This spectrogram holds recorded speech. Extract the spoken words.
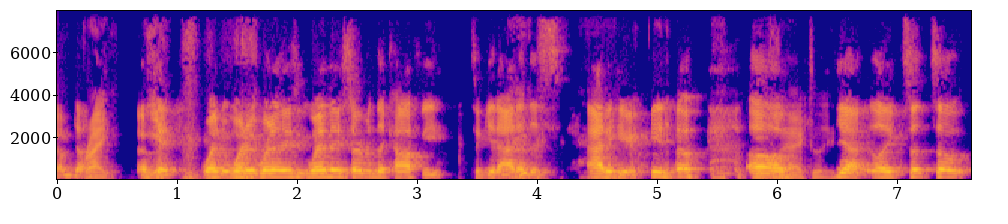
I'm done." right. Okay, when when when are they when are they serving the coffee to get out of this out of here? You know, um, exactly. yeah, like so. So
